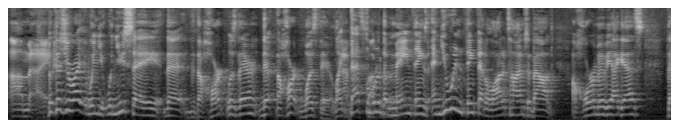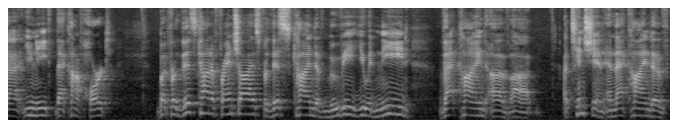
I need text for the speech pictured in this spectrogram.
Um, I- Because you're right when you when you say that the heart was there, the, the heart was there. Like that's one of the main things, and you wouldn't think that a lot of times about a horror movie, I guess, that you need that kind of heart. But for this kind of franchise, for this kind of movie, you would need that kind of uh, attention and that kind of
